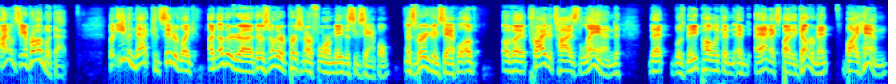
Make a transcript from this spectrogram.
I don't see a problem with that. But even that considered like another, uh, there was another person in our forum made this example. That's a very good example of, of a privatized land that was made public and, and annexed by the government by him.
